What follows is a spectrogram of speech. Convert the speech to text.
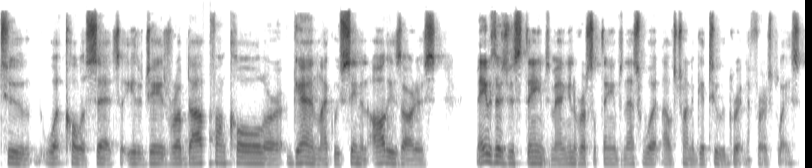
to what Cole has said. So either Jay has rubbed off on Cole, or again, like we've seen in all these artists, maybe there's just themes, man, universal themes, and that's what I was trying to get to with Grit in the first place.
